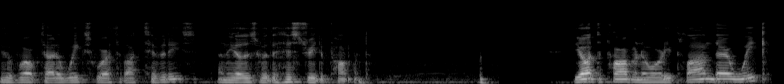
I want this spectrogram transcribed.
who have worked out a week's worth of activities, and the other is with the history department. The art department have already planned their week,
